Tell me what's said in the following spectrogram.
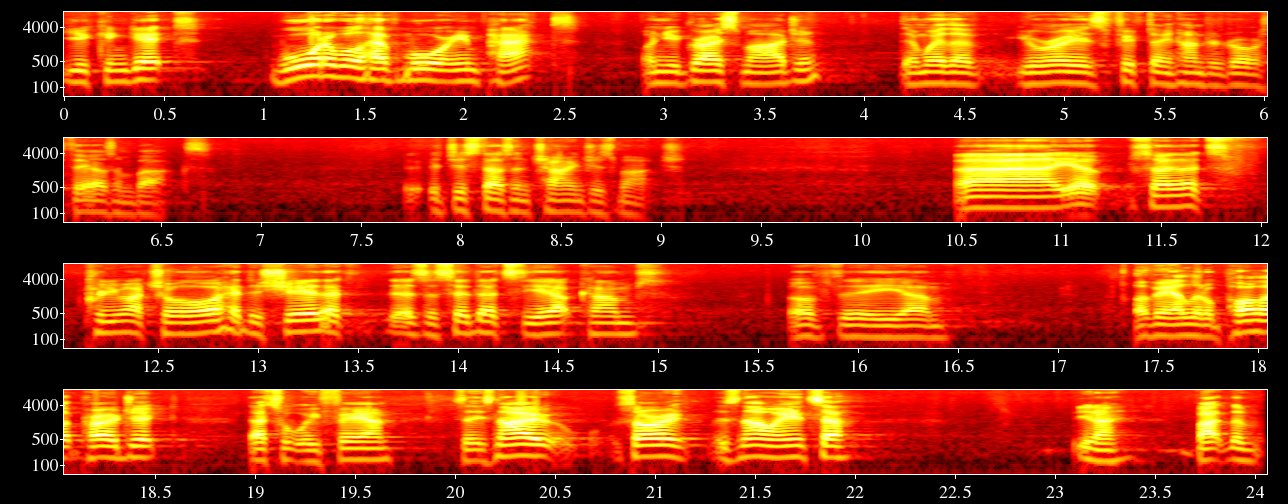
you can get, water will have more impact on your gross margin than whether urea is 1500 or 1000 bucks. It just doesn't change as much. Uh, yep, so that's pretty much all I had to share. That, as I said, that's the outcomes of the um, of our little pilot project. That's what we found. So there's no, sorry, there's no answer. You know, but the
